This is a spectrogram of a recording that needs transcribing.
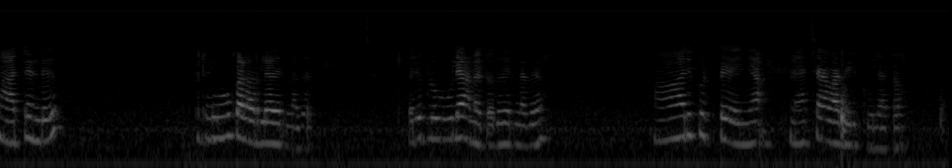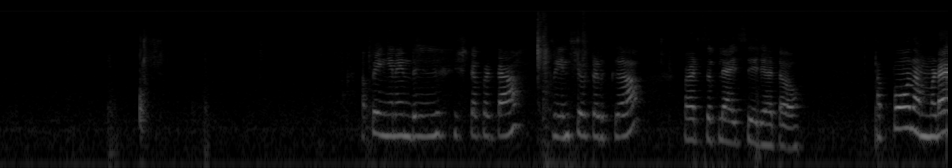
മാറ്റുണ്ട്. ബ്ലൂ കളറിലാണ് വരുന്നത്. ഒരു ബ്ലൂലാണ് കേട്ടോ ഇത് വരുന്നത്. ആർക്കും ഇട്ട് കഴിഞ്ഞാൽ മാച്ച് ആവാതിരിക്കൂല കേട്ടോ. അപ്പൊ എങ്ങനെയുണ്ട്? ഇഷ്ടപ്പെട്ട സ്ക്രീൻഷോട്ട് എടുക്കുക. വാട്സപ്പിൽ അയച്ചു തരിക കേട്ടോ. അപ്പോ നമ്മുടെ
